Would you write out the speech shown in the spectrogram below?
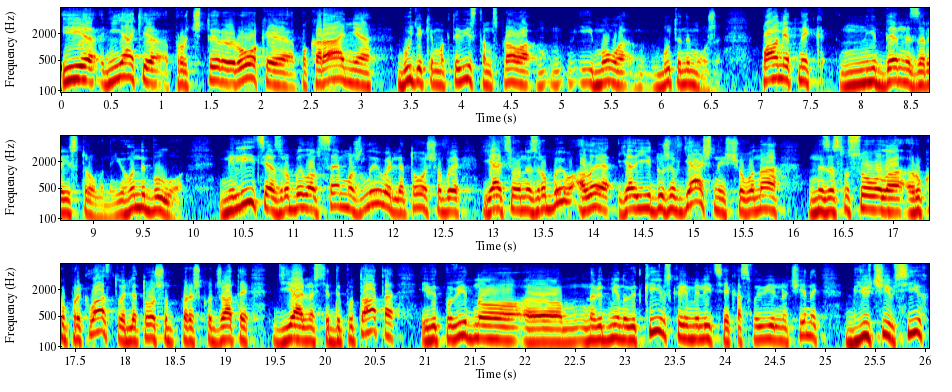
І ніякі про 4 роки покарання будь-яким активістам справа і мова бути не може. Пам'ятник ніде не зареєстрований, його не було. Міліція зробила все можливе для того, щоб я цього не зробив, але я їй дуже вдячний, що вона не застосовувала рукоприкладство для того, щоб перешкоджати діяльності депутата. І відповідно, е, на відміну від київської міліції, яка свавільно чинить, б'ючи всіх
